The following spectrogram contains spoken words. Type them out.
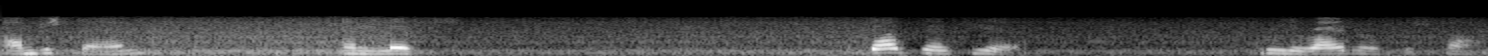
understand, and live. God says here, through the writer of the psalm,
